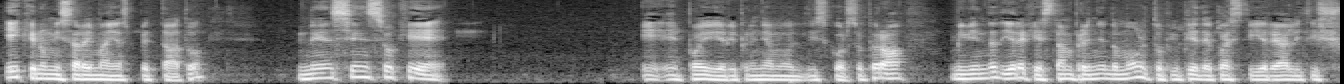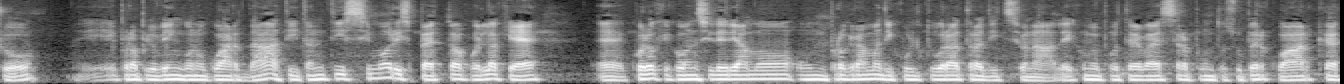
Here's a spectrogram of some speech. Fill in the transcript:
e che non mi sarei mai aspettato, nel senso che, e, e poi riprendiamo il discorso, però mi viene da dire che stanno prendendo molto più piede questi reality show e proprio vengono guardati tantissimo rispetto a quella che è eh, quello che consideriamo un programma di cultura tradizionale, come poteva essere appunto Super Quark,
